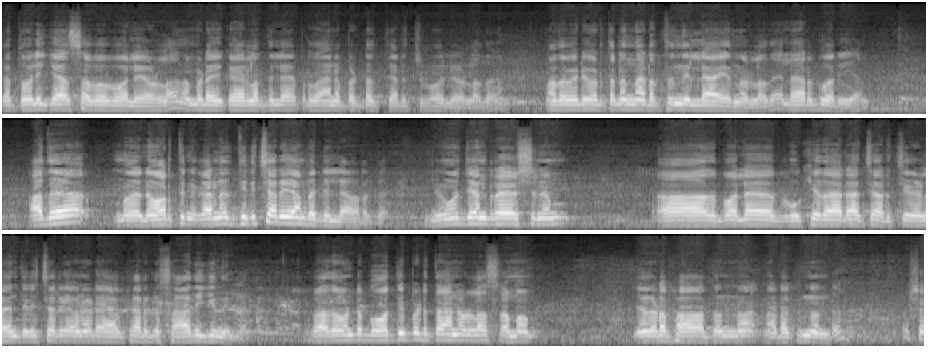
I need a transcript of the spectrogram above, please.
കത്തോലിക്ക സഭ പോലെയുള്ള നമ്മുടെ ഈ കേരളത്തിലെ പ്രധാനപ്പെട്ട ചർച്ച് പോലെയുള്ളത് മതപരിവർത്തനം നടത്തുന്നില്ല എന്നുള്ളത് എല്ലാവർക്കും അറിയാം. അത് നോർത്തിന് കാരണം തിരിച്ചറിയാൻ പറ്റില്ല അവർക്ക്. ന്യൂ ജനറേഷനും അതുപോലെ മുഖ്യധാരാ ചർച്ചുകളെയും തിരിച്ചറിയാനായിട്ട് ആൾക്കാർക്ക് സാധിക്കുന്നില്ല. അപ്പോൾ അതുകൊണ്ട് ബോധ്യപ്പെടുത്താനുള്ള ശ്രമം ഞങ്ങളുടെ ഭാഗത്തുനിന്ന് നടക്കുന്നുണ്ട്. പക്ഷേ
